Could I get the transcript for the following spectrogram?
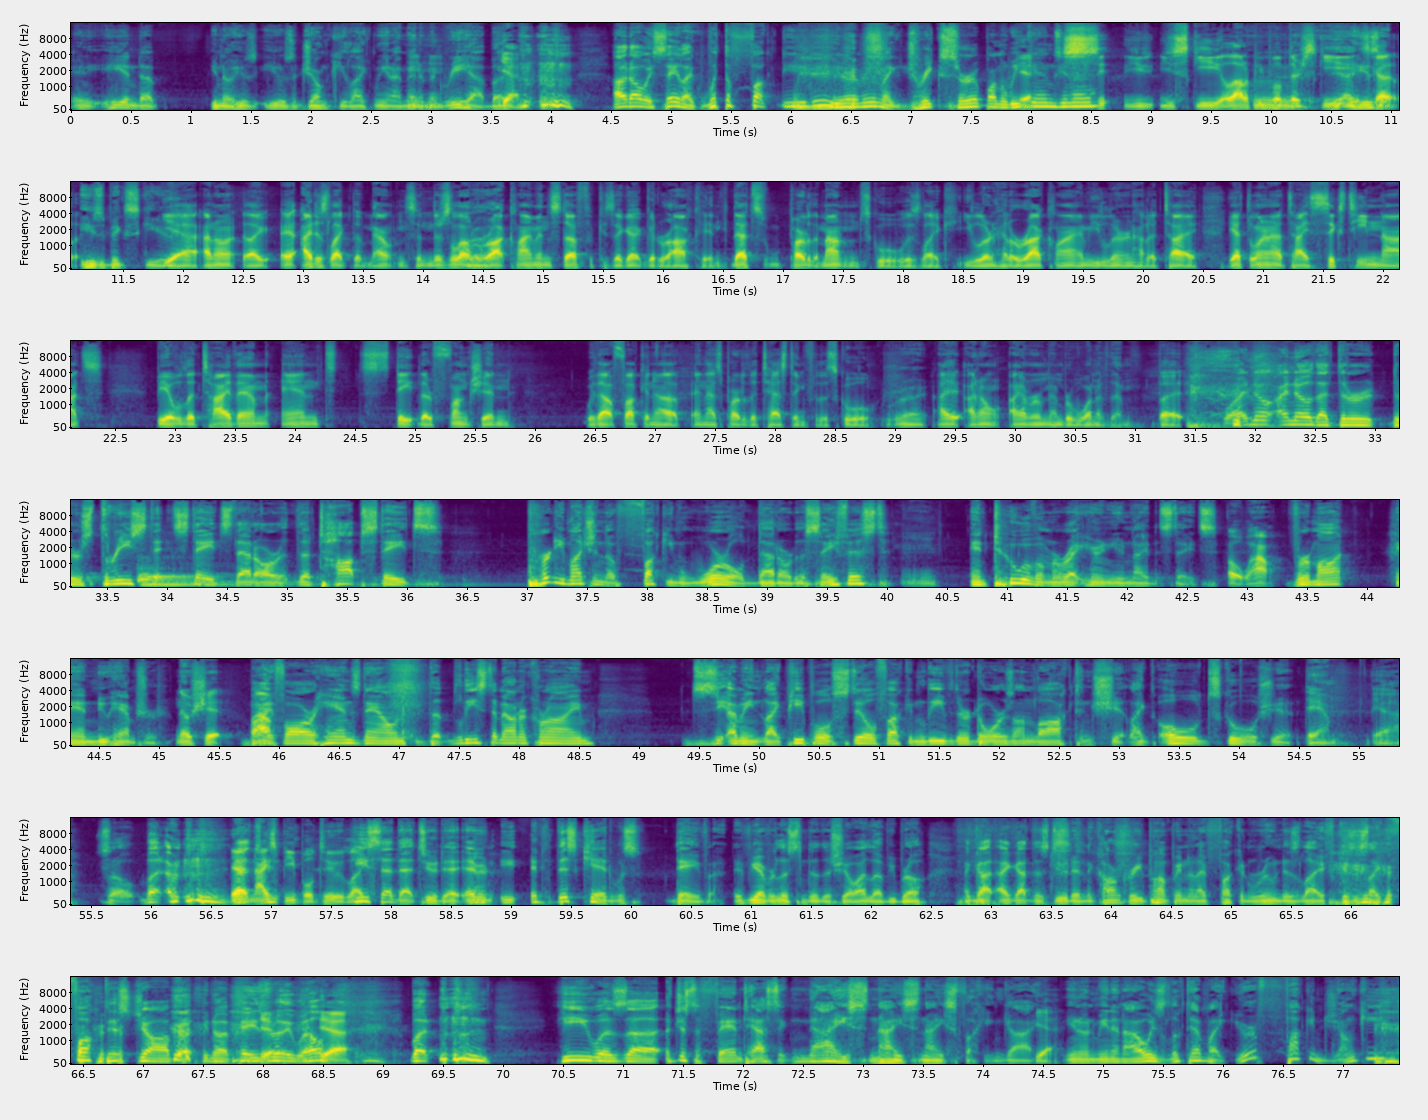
and he ended up, you know, he was he was a junkie like me, and I met him in mm-hmm. rehab. But Yeah. I would always say like, "What the fuck do you do?" You know what I mean? Like drink syrup on the Yeah. weekends. You know? You you ski. A lot of people up there mm. ski. yeah, he's got, a, he's a big skier. Yeah, I don't like. I- I just like the mountains, and there's a lot of rock climbing stuff because they got good rock, and that's part of the mountain school. Was like you learn how to rock climb, you learn how to tie. You have to learn how to tie 16 knots, be able to tie them and state their function without fucking up, and that's part of the testing for the school. Right. I, I don't I remember one of them, but Well, I know I know that there there's three sta- states that are the top states, pretty much in the fucking world that are the safest, Mm-hmm. and two of them are right here in the United States: oh wow, Vermont and New Hampshire. no shit. by Wow. far, hands down, the least amount of crime. I mean, like people still fucking leave their doors unlocked and shit, like old school shit. Damn. Yeah. So, but Yeah. Nice people too. Like he said that too. to he- if this kid was Dave. If you ever listen to the show, I love you, bro. I got I got this dude in the concrete pumping, and I fucking ruined his life because he's like, "Fuck this job," but you know it pays really well. Yeah. But he was uh, just a fantastic, nice, nice, nice fucking guy. Yeah. You know what I mean? And I always looked at him like, you're a fucking junkie.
